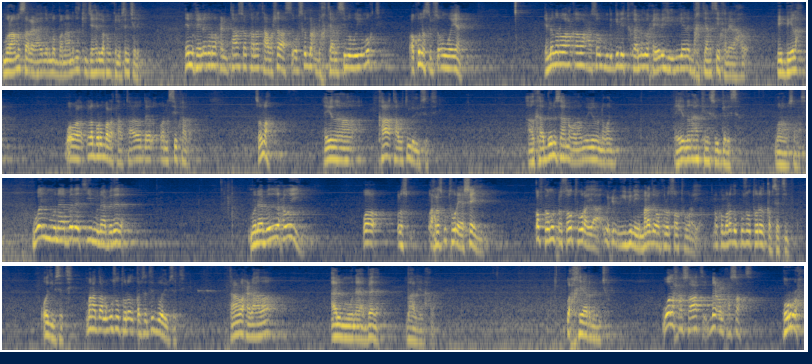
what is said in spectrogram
mulaamasa la hahd ma banaano. Dadkii jahiliga wax ku kala iibsan jiray. Iminka inagana waxaynu taasoo kale taabashadaas iska dhinac bikhtiyaar nasiiba weeye mogti waa ku nasiibsan un weeyaan. Inaguna halkaa waxaa soo gudageliya dukaanadu waxyaabahii iibiyana bikhtiyaar nasiibka la yidhaahdo bibiilaha waa la taabtaayo dee waa nasiibkaaga. Soo ma? Iyadana kaa taabatun baad iibsatay. Kaa doonaysa ha noqdo ama iyanu noqon iyadana halkanay soo gelaysaa mulaamsadaas walmunaabadati munaabadada munaabadada waxa weeye waa waxa lasku tuurayaa shaygii qofkan wuxuu soo tuurayaa wixii uu iibinayay maradii oo kale soo tuuraya. Markuu maradii ku soo tuurad qabsatid. Waad iibsatid. Mar haddaa lagusoo tuurad qabsatid waad iibsatid. Taana waxaa idhahdaa almunaabada baa la yidhahdaa. Wax khiyaarna ma jiro. Walxasaati bayc lxasaat qururax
